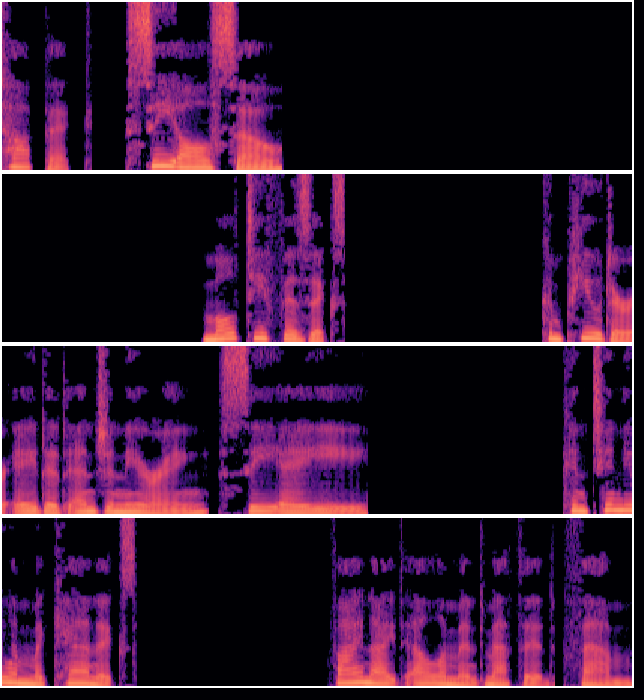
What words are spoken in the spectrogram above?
Topic. See also Multiphysics Computer-aided engineering CAE Continuum mechanics Finite element method FEM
